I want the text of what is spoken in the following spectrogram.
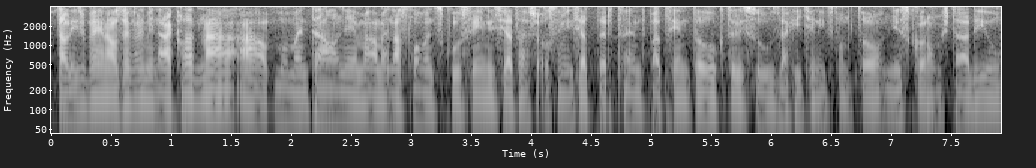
tá liečba je naozaj veľmi nákladná a momentálne máme na Slovensku 70 až 80% pacientov, ktorí sú zachytení v tomto neskorom štádiu,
